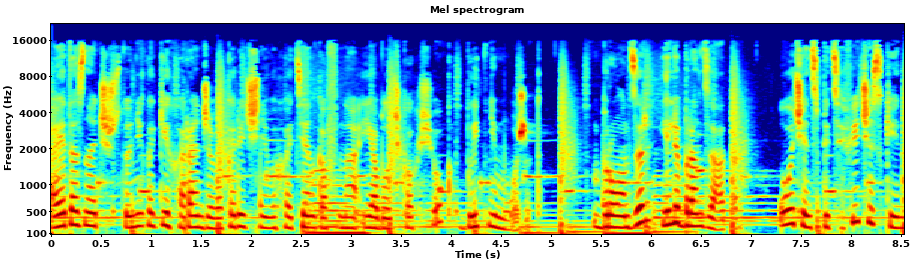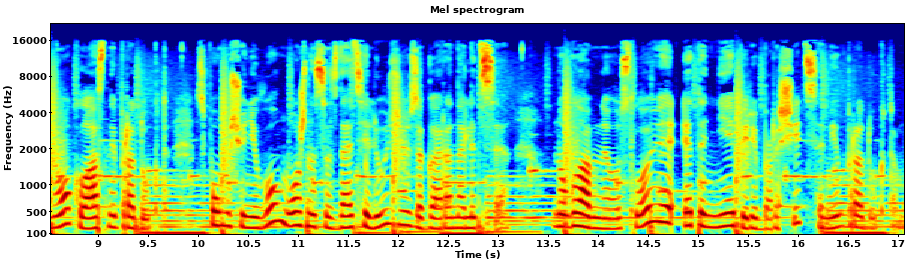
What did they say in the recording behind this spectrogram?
А это значит, что никаких оранжево-коричневых оттенков на яблочках щек быть не может. Бронзер или бронзатор – очень специфический, но классный продукт. С помощью него можно создать иллюзию загара на лице. Но главное условие – это не переборщить самим продуктом.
